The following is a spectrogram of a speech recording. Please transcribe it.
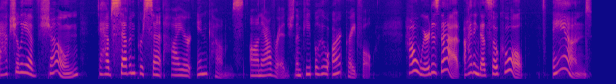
actually have shown to have 7% higher incomes on average than people who aren't grateful. How weird is that? I think that's so cool. And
